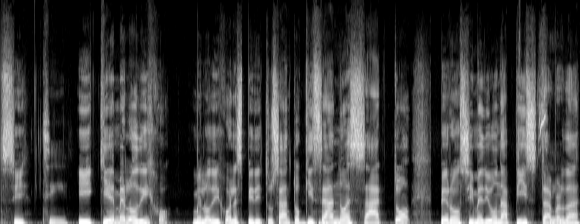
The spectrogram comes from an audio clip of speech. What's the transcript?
sí. Sí. ¿Y quién me lo dijo? Me lo dijo el Espíritu Santo. Quizá no exacto, pero sí me dio una pista, ¿verdad?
